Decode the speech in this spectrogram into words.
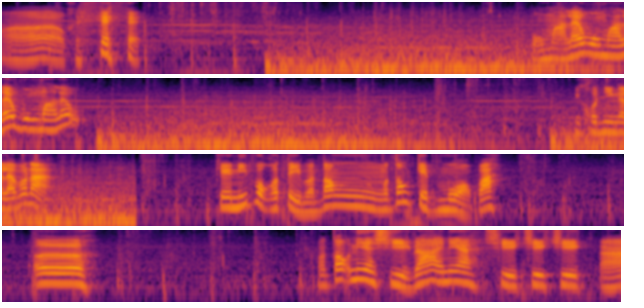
เออโอเควงมาแล้ววงมาแล้ววงมาแล้ว มีคนยิงกันแล้วป่ะน่ะเกมนี้ปกติมันต้องมันต้องเก็บหมวกปะเออ มันต้องเนี่ยฉีกได้เนี่ยฉีกฉีกฉีกอ่า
